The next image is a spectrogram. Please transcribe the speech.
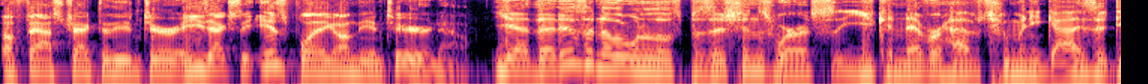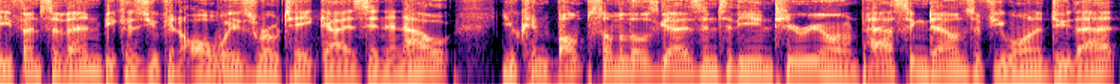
a fast track to the interior. He's actually is playing on the interior now. Yeah, that is another one of those positions where it's you can never have too many guys at defensive end because you can always rotate guys in and out. You can bump some of those guys into the interior on passing downs if you want to do that.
